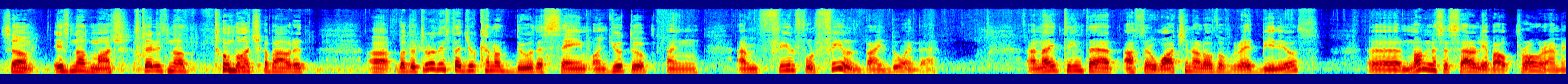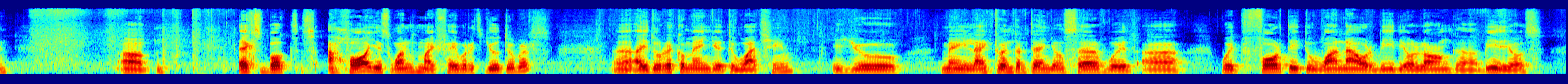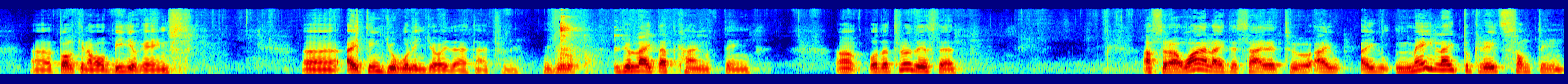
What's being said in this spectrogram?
So it's not much. There is not too much about it. Uh, but the truth is that you cannot do the same on youtube and and feel fulfilled by doing that And I think that after watching a lot of great videos, uh, not necessarily about programming, um, Xbox Ahoy is one of my favorite YouTubers. Uh, I do recommend you to watch him you may like to entertain yourself with uh, with 40 to one hour video long uh, videos uh, talking about video games. Uh, I think you will enjoy that actually. You if you like that kind of thing. Um, but the truth is that after a while I decided to I I may like to create something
